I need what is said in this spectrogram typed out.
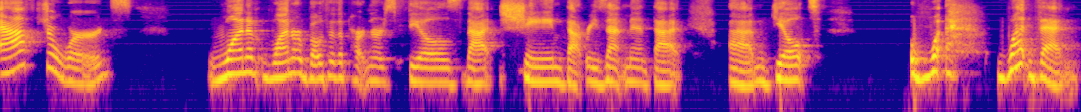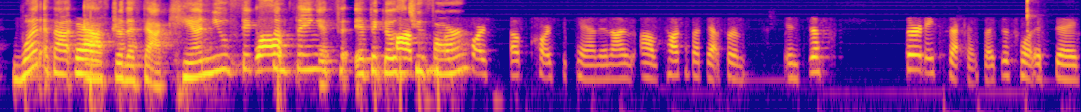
afterwards, one of one or both of the partners feels that shame, that resentment, that um, guilt. What what then? What about yeah. after the fact? Can you fix well, something if if it goes um, too far? Of course, of course you can, and I, I'll talk about that for in just thirty seconds. I just want to say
